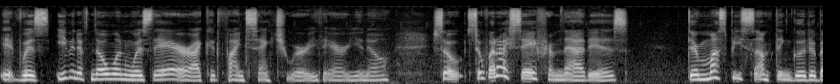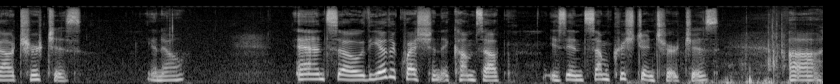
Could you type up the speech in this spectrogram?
It was even if no one was there, I could find sanctuary there. You know, so so what I say from that is, there must be something good about churches, you know. And so the other question that comes up is in some Christian churches. Uh,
